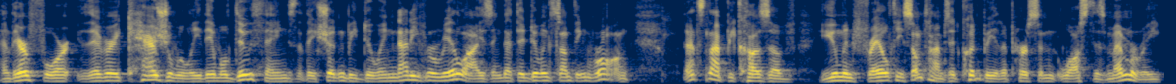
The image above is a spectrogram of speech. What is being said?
And therefore, they very casually, they will do things that they shouldn't be doing, not even realizing that they're doing something wrong. That's not because of human frailty. Sometimes it could be that a person lost his memory,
